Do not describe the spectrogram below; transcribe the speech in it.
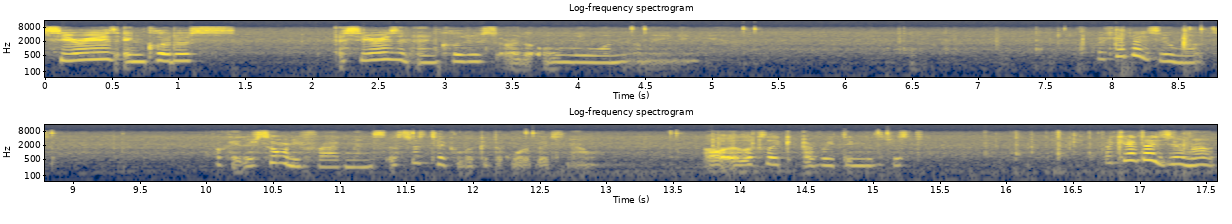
Ceres and Clotus. Ceres and Enceladus are the only one remaining. Why can't I zoom out? Okay, there's so many fragments. Let's just take a look at the orbits now. Oh, it looks like everything is just... Why can't I zoom out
